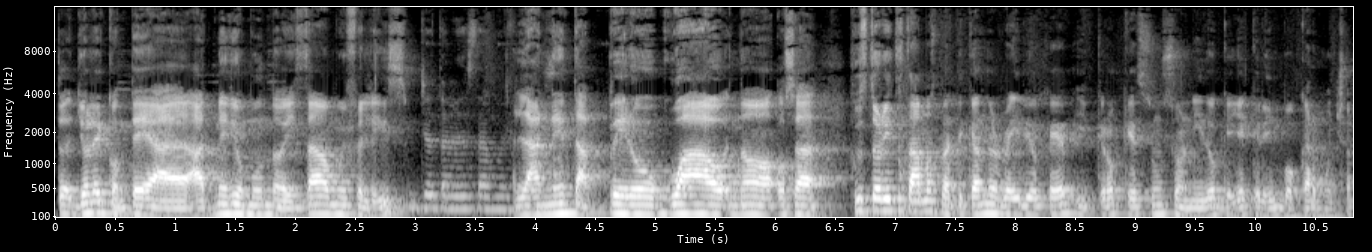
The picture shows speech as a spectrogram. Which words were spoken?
To- Yo le conté a, a medio mundo y estaba muy feliz. Yo también estaba muy La feliz. neta, pero wow, no, o sea, justo ahorita estábamos platicando de Radiohead y creo que es un sonido que ella quería invocar mucho.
